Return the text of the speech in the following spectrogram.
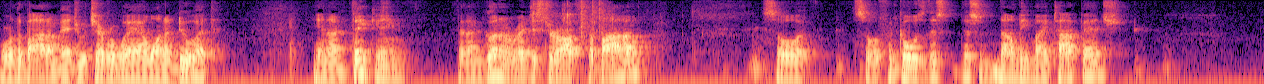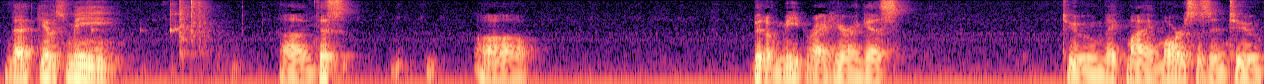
or the bottom edge, whichever way I want to do it. And I'm thinking that I'm gonna register off the bottom. So if, so if it goes, this, this would now be my top edge. That gives me uh, this uh, bit of meat right here, I guess, to make my mortises into,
